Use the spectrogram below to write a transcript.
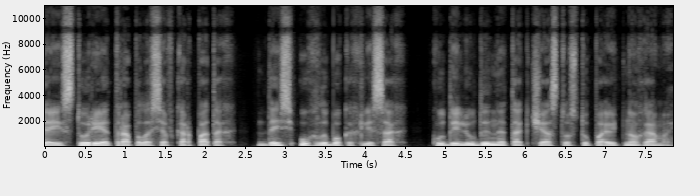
Ця історія трапилася в Карпатах, десь у глибоких лісах, куди люди не так часто ступають ногами.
